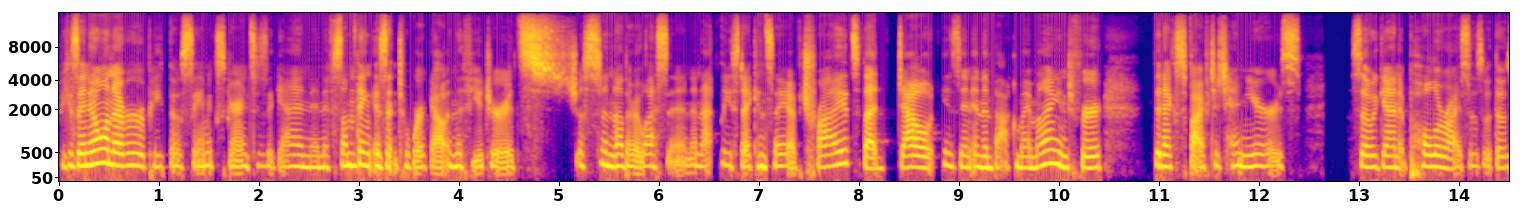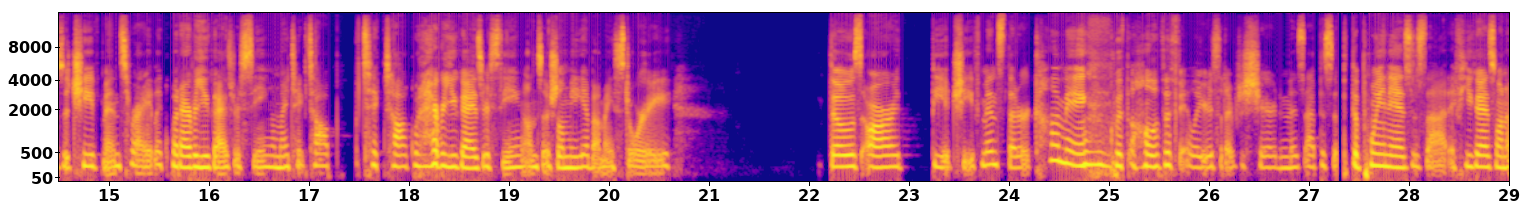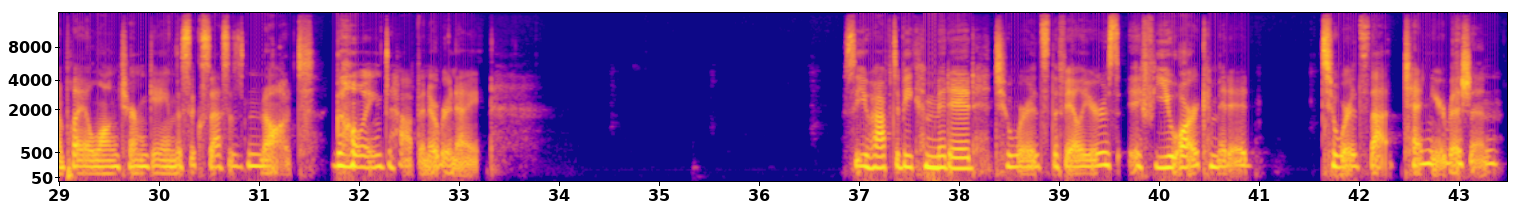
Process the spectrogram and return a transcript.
because I know I'll never repeat those same experiences again. And if something isn't to work out in the future, it's just another lesson. And at least I can say I've tried so that doubt isn't in the back of my mind for the next five to 10 years. So again, it polarizes with those achievements, right? Like whatever you guys are seeing on my TikTok, TikTok, whatever you guys are seeing on social media about my story, those are the achievements that are coming with all of the failures that I've just shared in this episode. The point is is that if you guys want to play a long-term game, the success is not going to happen overnight. So you have to be committed towards the failures if you are committed towards that 10-year vision.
